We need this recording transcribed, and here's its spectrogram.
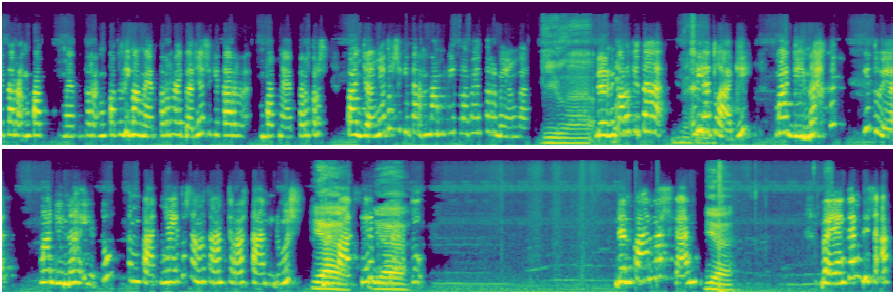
sekitar 4 meter, 4 5 meter, lebarnya sekitar 4 meter, terus panjangnya tuh sekitar 6 kilometer bayangkan. Gila. Dan kalau kita Iya lihat lagi, Madinah kan itu ya. Madinah itu tempatnya itu sangat-sangat keras tandus, Iya, berpasir, iya. berbatu. Dan panas kan? Iya. Bayangkan di saat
